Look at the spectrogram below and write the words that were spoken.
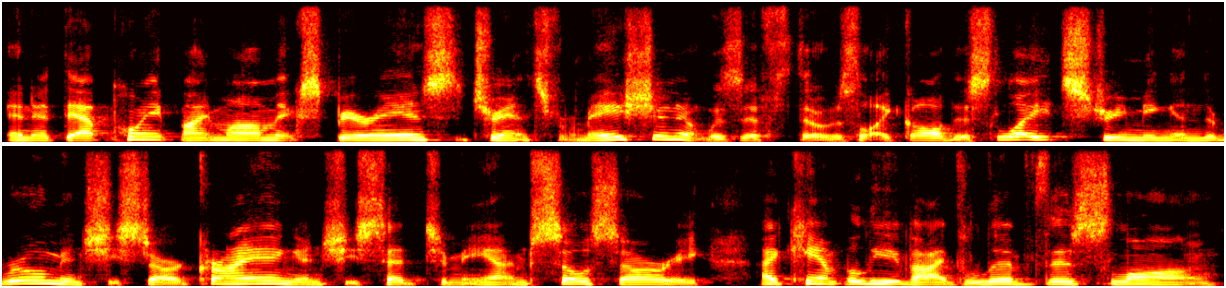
And at that point, my mom experienced a transformation. It was if there was like all this light streaming in the room, and she started crying. And she said to me, I'm so sorry. I can't believe I've lived this long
